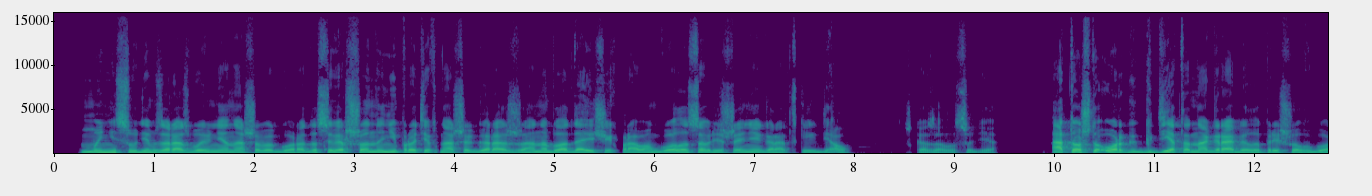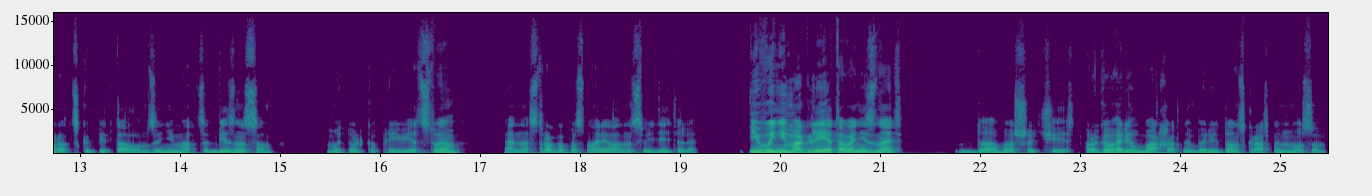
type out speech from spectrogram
— Мы не судим за разбой вне нашего города, совершенно не против наших горожан, обладающих правом голоса в решении городских дел, — сказала судья. А то, что орг где-то награбил и пришел в город с капиталом заниматься бизнесом, мы только приветствуем. Она строго посмотрела на свидетеля. И вы не могли этого не знать? Да, ваша честь, проговорил бархатный баритон с красным носом.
